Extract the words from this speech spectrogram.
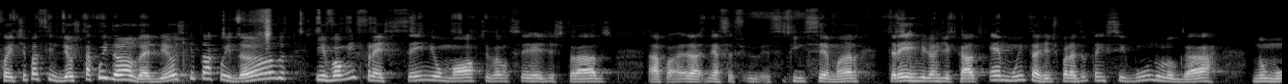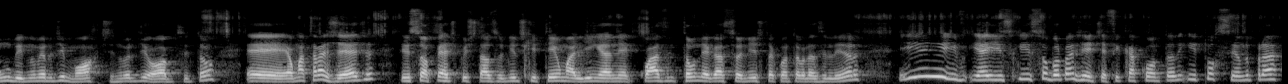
foi tipo assim, Deus está cuidando, é Deus que está cuidando e vamos em frente. 100 mil mortes vão ser registrados nesse fim de semana, 3 milhões de casos, é muita gente. O Brasil está em segundo lugar no mundo em número de mortes, número de óbitos. Então, é, é uma tragédia. Ele só perde para os Estados Unidos, que tem uma linha né, quase tão negacionista quanto a brasileira. E, e é isso que sobrou para a gente, é ficar contando e torcendo para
